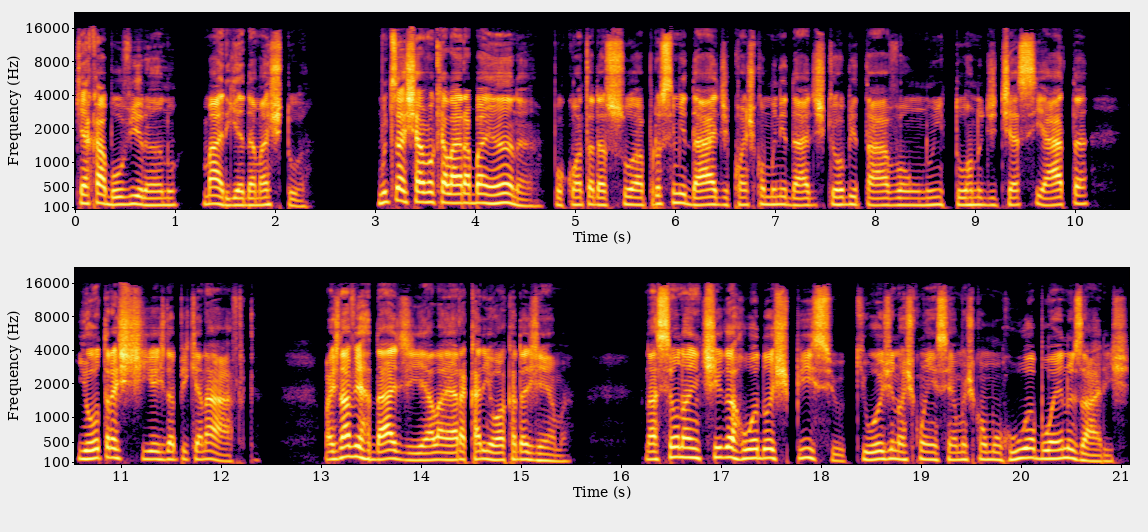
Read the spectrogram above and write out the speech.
que acabou virando Maria Damastor. Muitos achavam que ela era baiana por conta da sua proximidade com as comunidades que orbitavam no entorno de Tia Ciata e outras tias da pequena África. Mas na verdade ela era carioca da gema. Nasceu na antiga Rua do Hospício, que hoje nós conhecemos como Rua Buenos Aires,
